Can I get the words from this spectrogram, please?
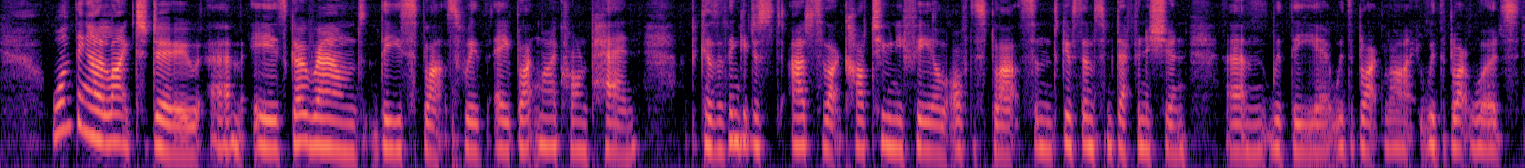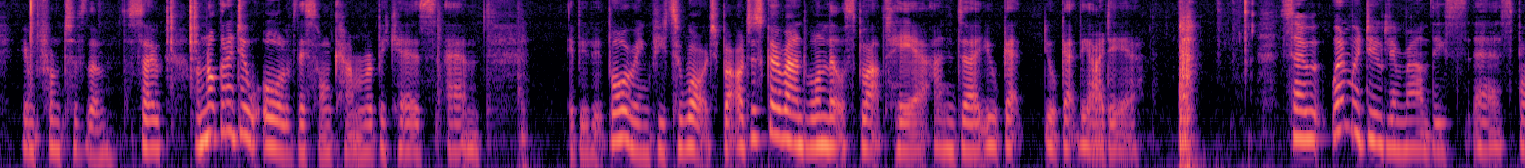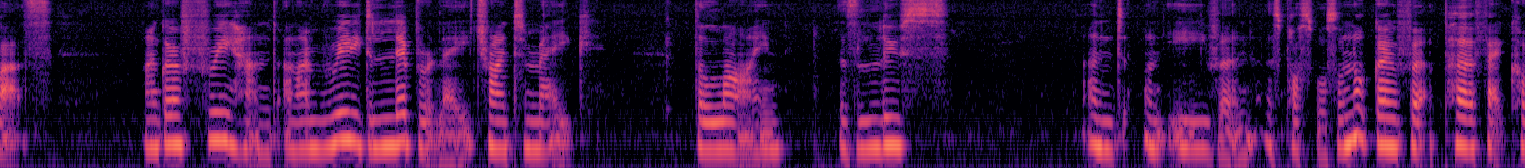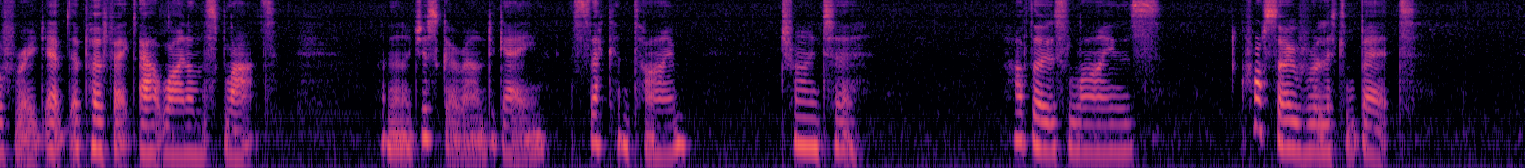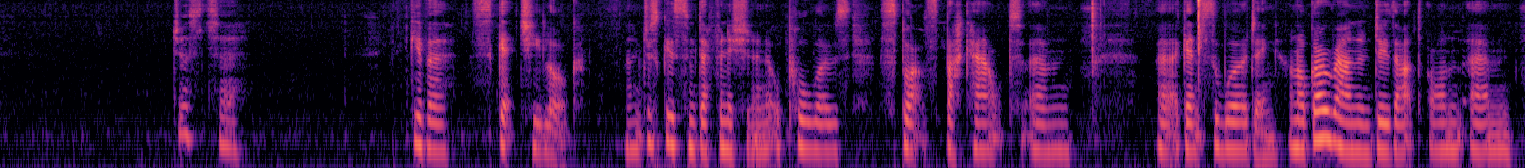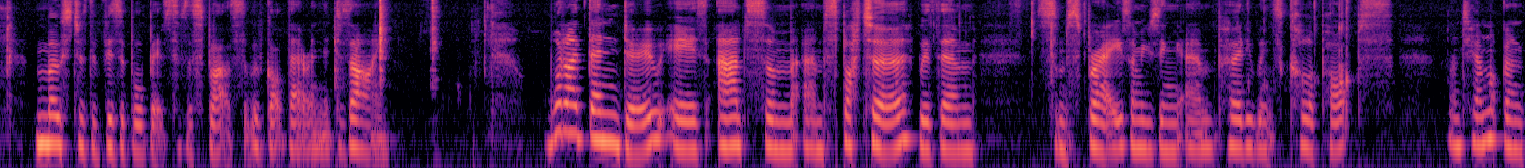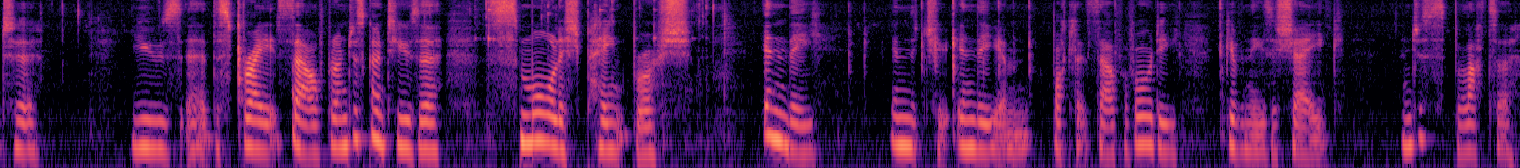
One thing I like to do um, is go around these splats with a black micron pen because I think it just adds to that cartoony feel of the splats and gives them some definition um, with the uh, with the black light with the black words in front of them. So I'm not going to do all of this on camera because um, it'd be a bit boring for you to watch. But I'll just go around one little splat here, and uh, you'll get you'll get the idea. So when we're doodling around these uh, splats, I'm going freehand and I'm really deliberately trying to make the line as loose and uneven as possible. So I'm not going for a perfect coverage, a, perfect outline on the splat. And then I just go around again, a second time, trying to have those lines cross over a little bit. Just to give a sketchy look. And just gives some definition and it will pull those splats back out um, uh, against the wording. And I'll go around and do that on um, most of the visible bits of the splats that we've got there in the design. What I'd then do is add some um, splatter with um, some sprays. I'm using um, Purlywinks Colour Pops and I'm not going to use uh, the spray itself but I'm just going to use a smallish paintbrush in the in the in the um, bottle itself. I've already given these a shake and just splatter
